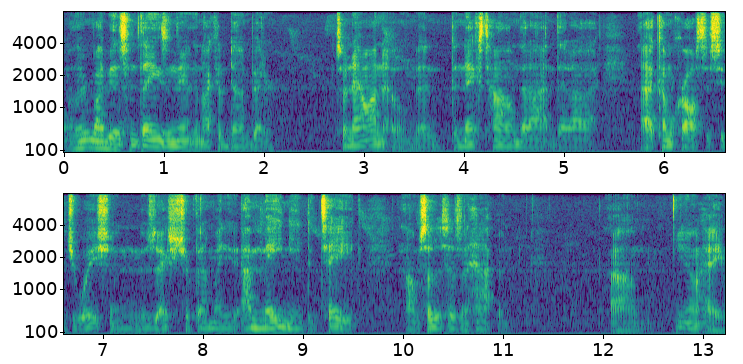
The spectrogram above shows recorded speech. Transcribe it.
well, there might be some things in there that I could have done better. So now I know that the next time that I that I, I come across this situation, there's an extra trip that I may need, I may need to take, um, so this doesn't happen. Um, you know, hey,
